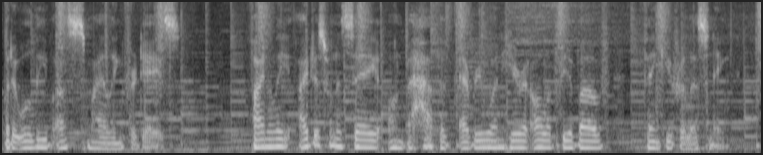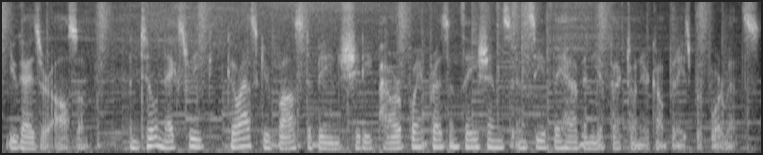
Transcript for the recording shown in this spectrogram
but it will leave us smiling for days. Finally, I just want to say, on behalf of everyone here at All of the Above, thank you for listening. You guys are awesome. Until next week, go ask your boss to ban shitty PowerPoint presentations and see if they have any effect on your company's performance.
